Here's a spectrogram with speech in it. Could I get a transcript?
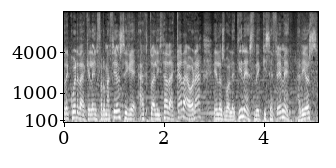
Recuerda que la información sigue actualizada cada hora en los boletines de XFM. Adiós.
